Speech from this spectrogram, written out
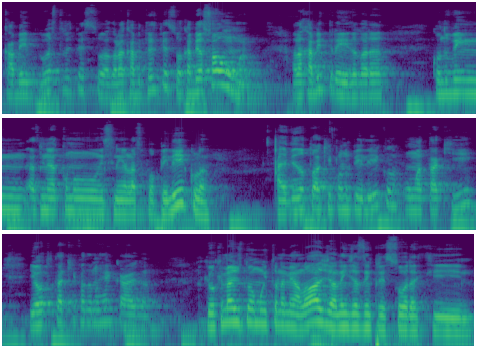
caber duas, três pessoas. Agora cabe três pessoas. Cabia só uma. Ela cabe três. Agora, quando vem as meninas, como eu ensinei elas por película, às vezes eu tô aqui pondo película, uma tá aqui e a outra tá aqui fazendo recarga. Porque o que me ajudou muito na minha loja, além das impressoras que,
